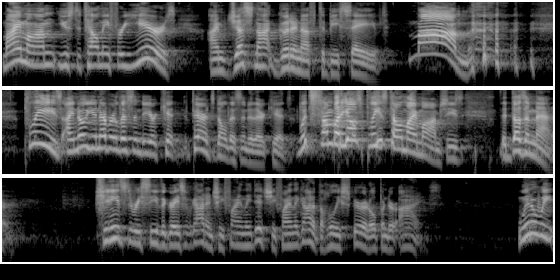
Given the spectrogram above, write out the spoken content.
my mom used to tell me for years, I'm just not good enough to be saved. Mom! please, I know you never listen to your kid. Parents don't listen to their kids. Would somebody else please tell my mom? She's, it doesn't matter. She needs to receive the grace of God, and she finally did. She finally got it. The Holy Spirit opened her eyes. When are we,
